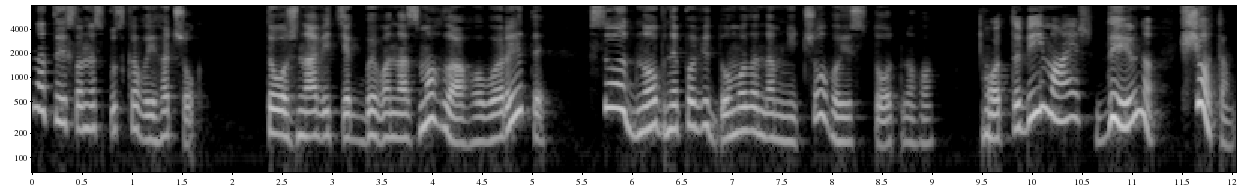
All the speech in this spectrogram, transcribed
натисла на спусковий гачок. Тож, навіть якби вона змогла говорити, все одно б не повідомила нам нічого істотного. От тобі й маєш. Дивно, що там?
